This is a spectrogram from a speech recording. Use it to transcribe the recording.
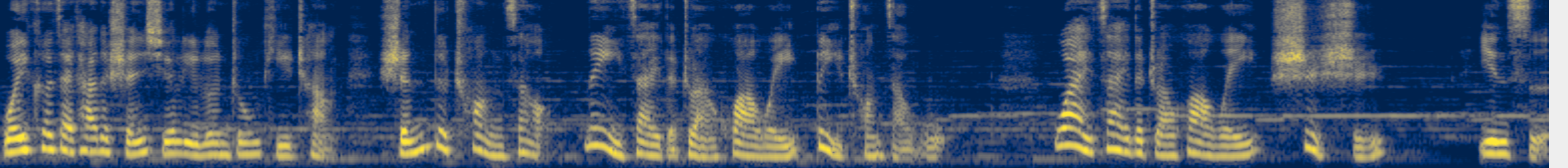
维克在他的神学理论中提倡，神的创造内在的转化为被创造物，外在的转化为事实，因此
